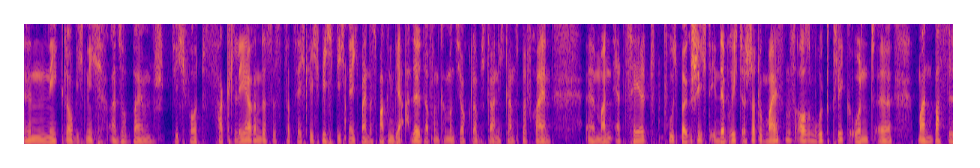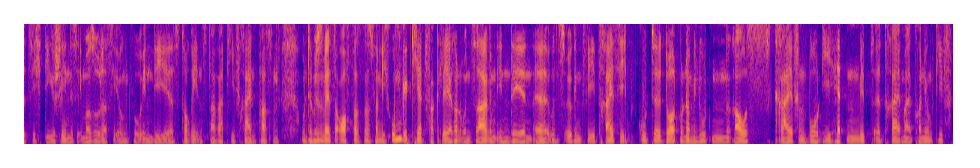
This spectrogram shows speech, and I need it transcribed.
Äh, nee, glaube ich nicht. Also beim Stichwort verklären, das ist tatsächlich wichtig. Ne? Ich meine, das machen wir alle, davon kann man sich auch, glaube ich, gar nicht ganz befreien. Äh, man erzählt Fußballgeschichte in der Berichterstattung meistens aus dem Rückblick und äh, man bastelt sich die Geschehnisse immer so, dass sie irgendwo in die Story, ins Narrativ reinpassen. Und da müssen wir jetzt aufpassen, dass wir nicht umgekehrt verklären und sagen, in den äh, uns irgendwie 30 gute Dortmunder Minuten rausgreifen, wo die hätten mit äh, dreimal Konjunktiv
